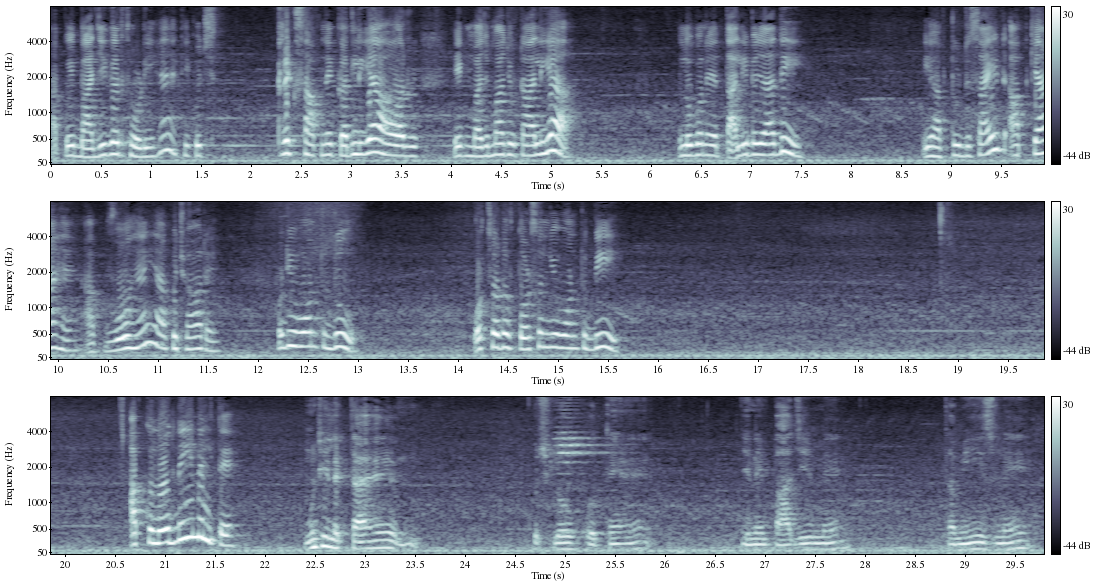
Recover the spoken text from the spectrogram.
आप कोई बाजीगर थोड़ी हैं कि कुछ ट्रिक्स आपने कर लिया और एक मजमा जुटा लिया? लोगों ने ताली बजा दी। यू हैव टू डिसाइड आप क्या हैं? आप वो हैं या कुछ और हैं? What you want to do what sort of person you want to be आपको लोग नहीं मिलते। मुझे लगता है कुछ लोग होते हैं जिन्हें बाजी में, तमीज़ में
